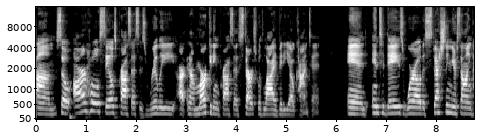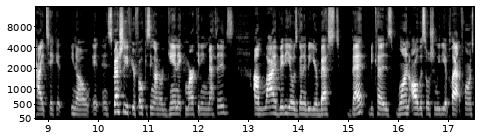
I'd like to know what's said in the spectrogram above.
Um, so our whole sales process is really, our, and our marketing process starts with live video content. And in today's world, especially when you're selling high ticket, you know, it, especially if you're focusing on organic marketing methods, um, live video is going to be your best bet because one, all the social media platforms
